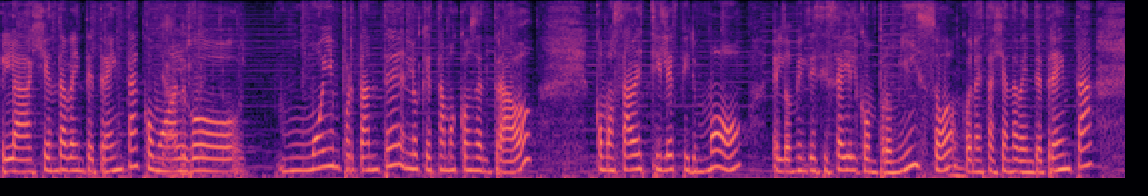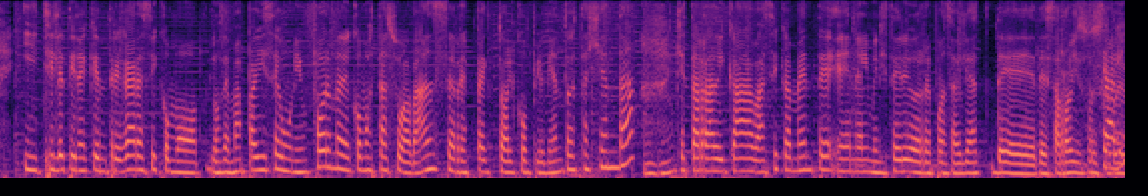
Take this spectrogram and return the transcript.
la Agenda 2030 como algo 然后。Muy importante en lo que estamos concentrados. Como sabes, Chile firmó el 2016 el compromiso con esta Agenda 2030 y Chile tiene que entregar, así como los demás países, un informe de cómo está su avance respecto al cumplimiento de esta agenda, que está radicada básicamente en el Ministerio de Responsabilidad de Desarrollo Social,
